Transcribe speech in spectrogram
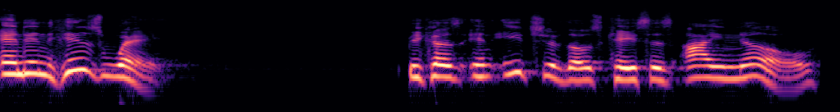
and in His way. Because in each of those cases, I know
